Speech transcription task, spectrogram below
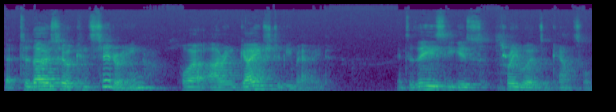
to those who are considering or are engaged to be married. And to these he gives three words of counsel.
